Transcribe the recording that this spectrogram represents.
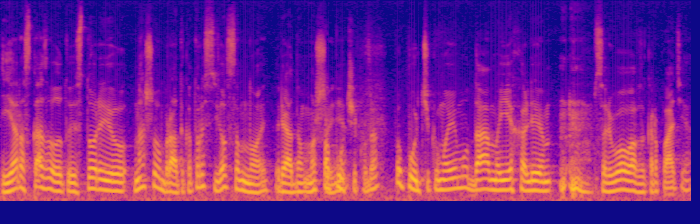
и я рассказывал эту историю нашего брата, который сидел со мной рядом в машине. Попутчику, да? попутчику моему, да, мы ехали со Львова в Закарпатье.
